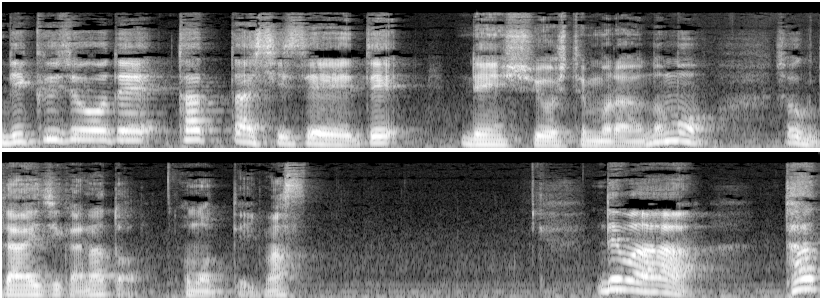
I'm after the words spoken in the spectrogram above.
陸上で立った姿勢で練習をしてもらうのもすごく大事かなと思っています。では、立っ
